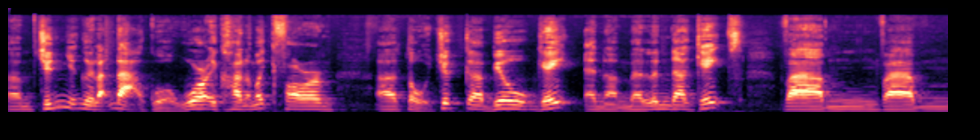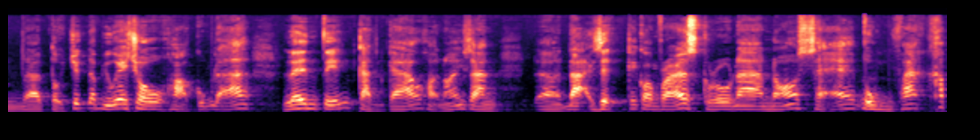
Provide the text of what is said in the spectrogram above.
um, chính những người lãnh đạo của World Economic Forum uh, tổ chức uh, Bill Gates and uh, Melinda Gates và và uh, tổ chức WHO họ cũng đã lên tiếng cảnh cáo. Họ nói rằng uh, đại dịch cái con virus corona nó sẽ bùng phát khắp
